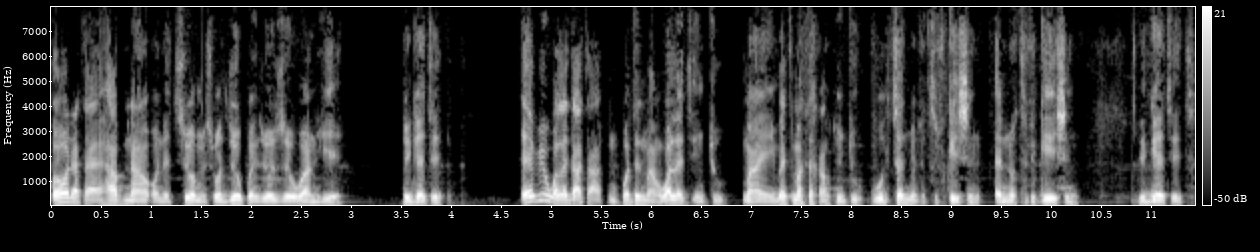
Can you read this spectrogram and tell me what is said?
all that I have now on the Ethereum is for 0.001 here. You get it? Every wallet that I've imported my wallet into, my MetaMask account into, will send me a notification, a notification. You get it?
